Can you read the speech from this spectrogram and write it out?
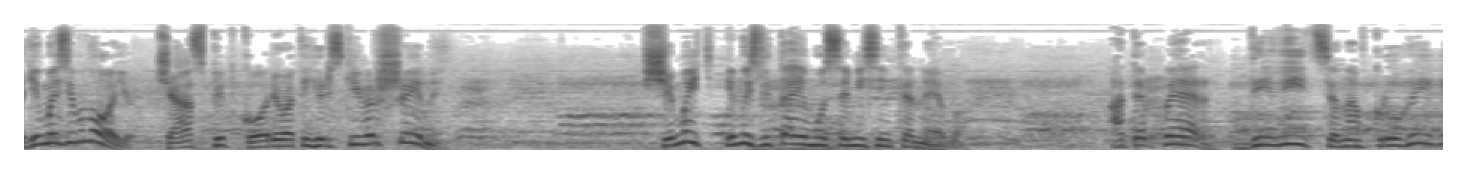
Ходімо зі мною. Час підкорювати гірські вершини. Ще мить, і ми злітаємо у самісіньке небо. А тепер дивіться навкруги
